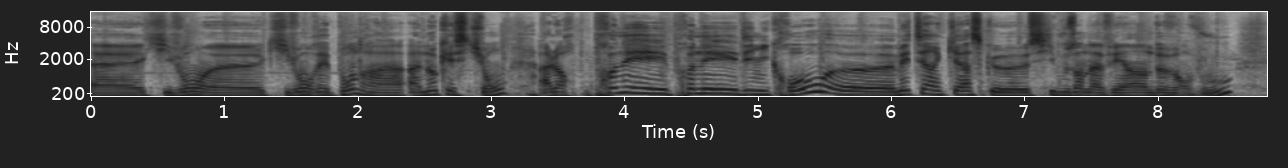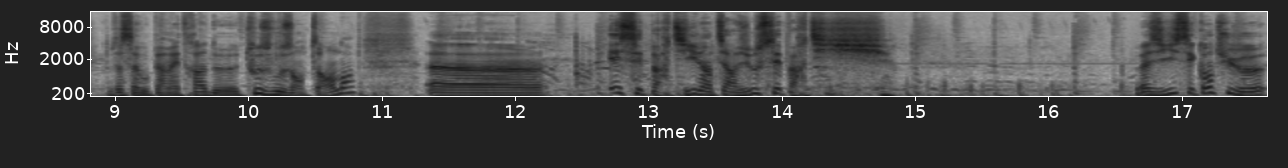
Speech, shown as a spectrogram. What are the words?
Euh, qui vont euh, qui vont répondre à, à nos questions. Alors prenez prenez des micros, euh, mettez un casque si vous en avez un devant vous. Comme ça, ça vous permettra de tous vous entendre. Euh, et c'est parti, l'interview, c'est parti. Vas-y, c'est quand tu veux.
